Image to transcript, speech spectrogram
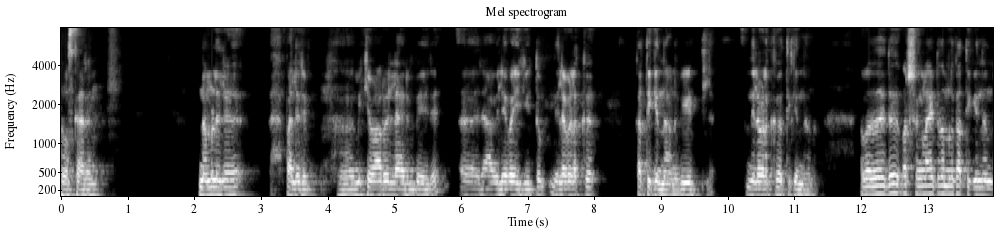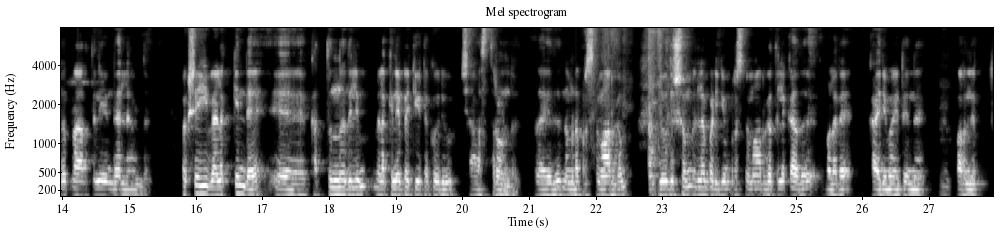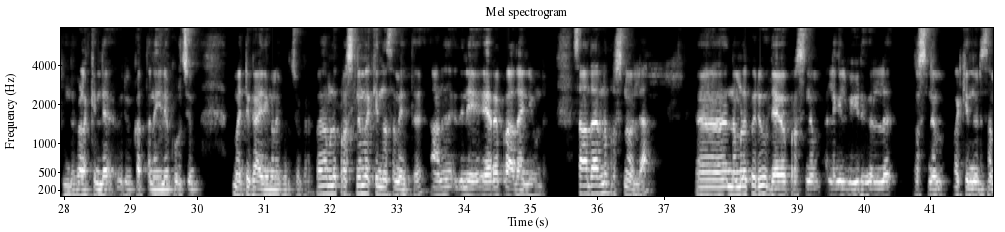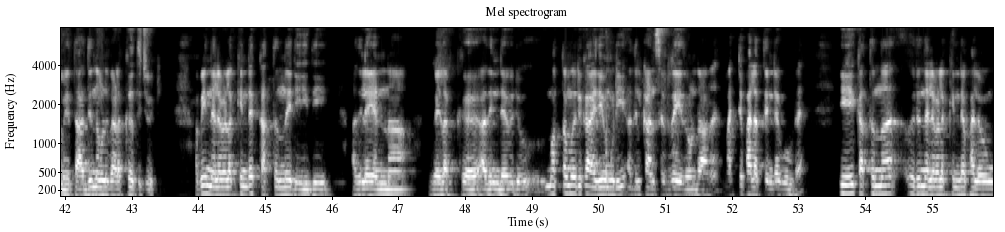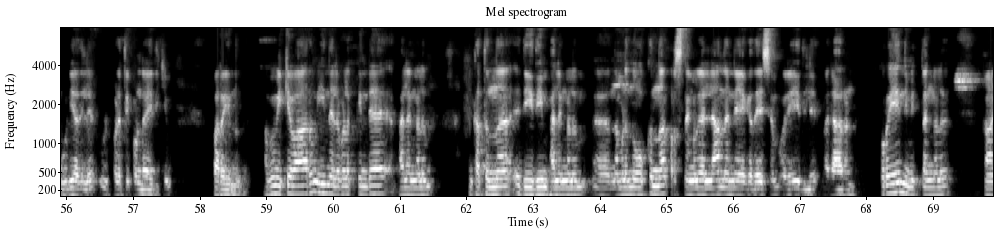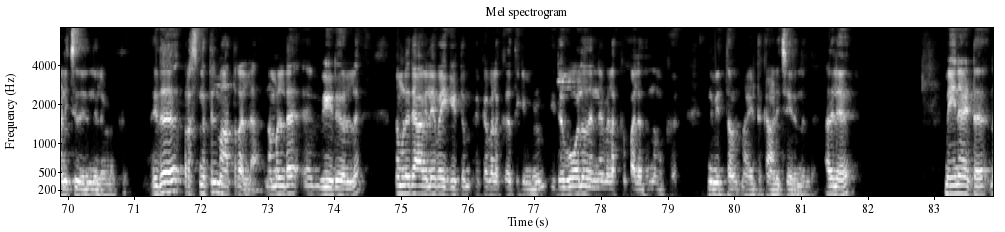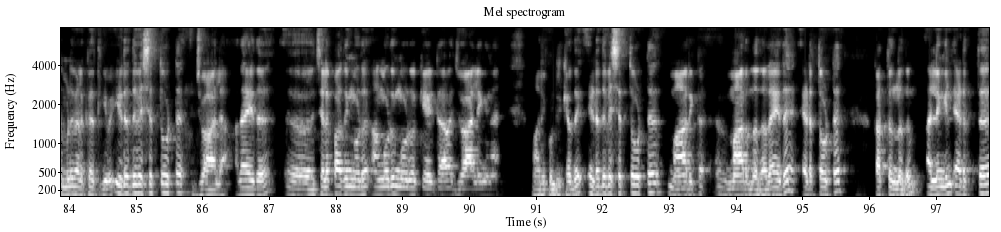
നമസ്കാരം. നമ്മളിൽ പലരും മിക്കവാറും എല്ലാവരും പേര് രാവിലെ വൈകിട്ടും നിലവിളക്ക് കത്തിക്കുന്നതാണ് വീട്ടിൽ നിലവിളക്ക് കത്തിക്കുന്നതാണ്. അപ്പോൾ അതായത് വർഷങ്ങളായിട്ട് നമ്മൾ കത്തിക്കുന്നുണ്ട് പ്രാർത്ഥനയുണ്ട് എല്ലാം ഉണ്ട്. പക്ഷേ ഈ വിളക്കിന്റെ കത്തുന്നതിലും വിളക്കിനെ പറ്റിയിട്ടൊക്കെ ഒരു ശാസ്ത്രമുണ്ട്. അതായത് നമ്മുടെ പ്രശ്നമാർഗം ജ്യോതിഷം എല്ലാം പഠിക്കും പ്രശ്നമാർഗത്തിലൊക്കെ അത് വളരെ കാര്യമായിട്ട് തന്നെ പറഞ്ഞിട്ടുണ്ട്. വിളക്കിന്റെ ഒരു കത്തണതിനെ കുറിച്ചും മറ്റു കാര്യങ്ങളെ കുറിച്ചൊക്കെ അപ്പൊ നമ്മൾ പ്രശ്നം വെക്കുന്ന സമയത്ത് ആണ് ഇതിന് ഏറെ പ്രാധാന്യമുണ്ട്. സാധാരണ പ്രശ്നമല്ല. നമ്മളിപ്പോ ഒരു ദേവപ്രശ്നം അല്ലെങ്കിൽ വീടുകളിൽ പ്രശ്നം വയ്ക്കുന്ന ഒരു സമയത്ത് ആദ്യം നമ്മൾ വിളക്ക് കത്തിച്ചു വെക്കും. അപ്പൊ ഈ നിലവിളക്കിന്റെ കത്തുന്ന രീതി അതിലെ എണ്ണ വിളക്ക് അതിന്റെ ഒരു മൊത്തം ഒരു കാര്യവും കൂടി അതിൽ കൺസിഡർ ചെയ്തുകൊണ്ടാണ് മറ്റ് ഫലത്തിന്റെ കൂടെ ഈ കത്തുന്ന ഒരു നിലവിളക്കിന്റെ ഫലവും കൂടി അതിൽ ഉൾപ്പെടുത്തിക്കൊണ്ടായിരിക്കും പറയുന്നത്. അപ്പൊ മിക്കവാറും ഈ നിലവിളക്കിന്റെ ഫലങ്ങളും കത്തുന്ന രീതിയും ഫലങ്ങളും നമ്മൾ നോക്കുന്ന പ്രശ്നങ്ങളും എല്ലാം തന്നെ ഏകദേശം ഒരേ ഇതിൽ വരാറുണ്ട്. കുറേ നിമിത്തങ്ങൾ കാണിച്ചു തരും നിലവിളക്ക്. ഇത് പ്രശ്നത്തിൽ മാത്രമല്ല നമ്മളുടെ വീടുകളിൽ നമ്മൾ രാവിലെ വൈകിട്ടും ഒക്കെ വിളക്ക് കത്തിക്കുമ്പോഴും ഇതുപോലെ തന്നെ വിളക്ക് പലതും നമുക്ക് നിമിത്തമായിട്ട് കാണിച്ചു തരുന്നുണ്ട്. അതിൽ മെയിനായിട്ട് നമ്മൾ വിളക്ക് കത്തിക്കുമ്പോൾ ഇടതുവശത്തോട്ട് ജ്വാല. അതായത് ചിലപ്പോൾ അതിങ്ങോട്ട് അങ്ങോട്ടും ഇങ്ങോട്ടും ഒക്കെ ആയിട്ട് ആ ജ്വാല ഇങ്ങനെ മാറിക്കൊണ്ടിരിക്കും. അത് ഇടതുവശത്തോട്ട് മാറി മാറുന്നത് അതായത് ഇടത്തോട്ട് കത്തുന്നതും അല്ലെങ്കിൽ ഇടത്ത്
